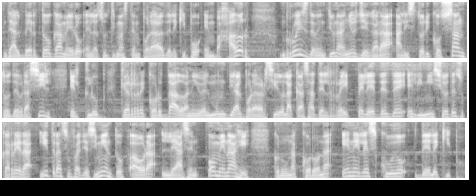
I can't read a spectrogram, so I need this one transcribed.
de Alberto Gamero en las últimas temporadas del equipo embajador. Ruiz, de 21 años, llegará al histórico Santos de Brasil, el club que es recordado a nivel mundial por haber sido la casa del Rey Pelé desde el inicio de su carrera y tras su fallecimiento ahora le hacen homenaje con una corona en el escudo del equipo.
